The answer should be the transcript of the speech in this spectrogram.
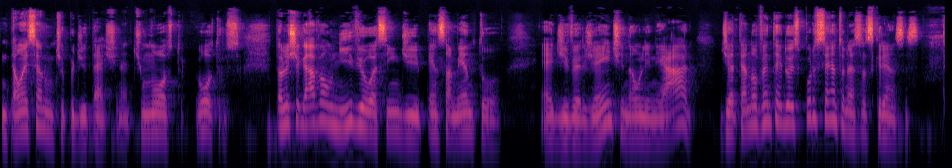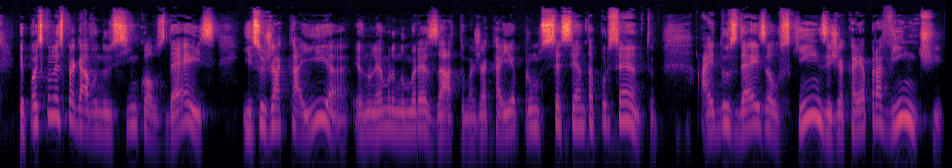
Então esse era um tipo de teste, né? Tinha um outro, outros. Então ele chegava a um nível assim de pensamento é, divergente, não linear, de até 92% nessas crianças. Depois, quando eles pegavam dos 5 aos 10, isso já caía, eu não lembro o número exato, mas já caía para uns 60%. Aí dos 10 aos 15 já caía para 20%.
